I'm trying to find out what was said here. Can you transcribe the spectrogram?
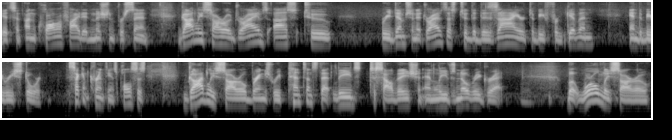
It's an unqualified admission for sin. Godly sorrow drives us to redemption. It drives us to the desire to be forgiven and to be restored. 2 Corinthians, Paul says, Godly sorrow brings repentance that leads to salvation and leaves no regret. But worldly sorrow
